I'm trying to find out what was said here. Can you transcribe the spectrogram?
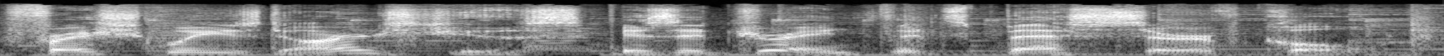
fresh squeezed orange juice is a drink that's best served cold.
